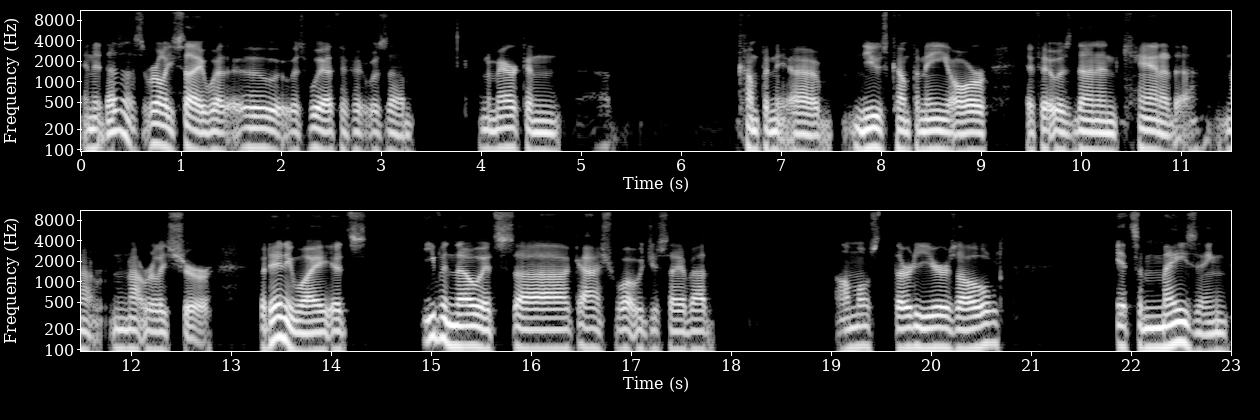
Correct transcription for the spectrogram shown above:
and it doesn't really say whether who it was with, if it was um, an American uh, company, uh, news company, or if it was done in Canada. Not not really sure. But anyway, it's even though it's uh gosh, what would you say about almost 30 years old? It's amazing.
